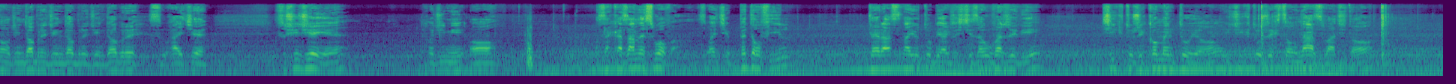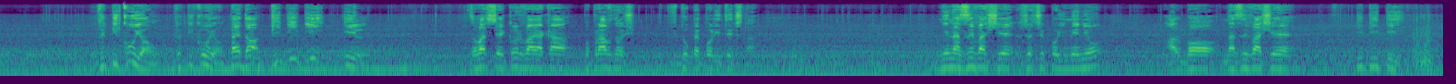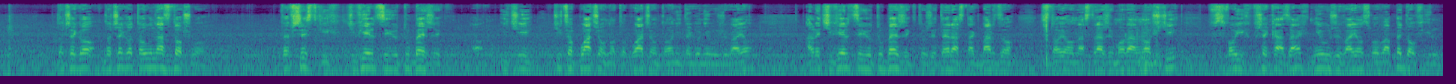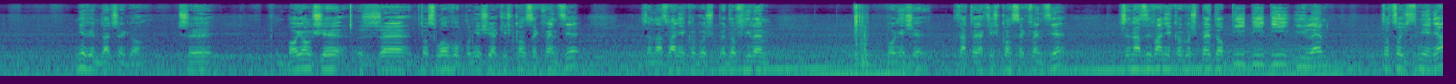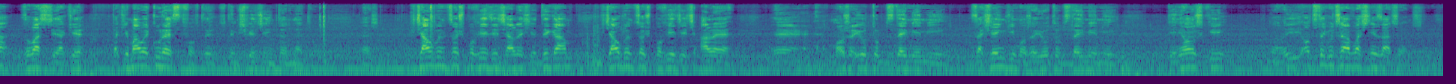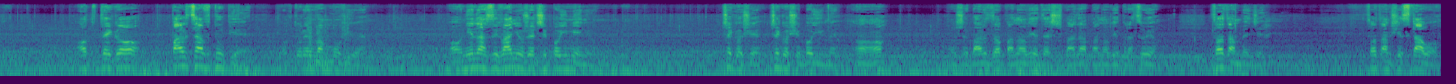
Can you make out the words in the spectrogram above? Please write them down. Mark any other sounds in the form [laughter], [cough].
No, dzień dobry, dzień dobry, dzień dobry. Słuchajcie, co się dzieje? Chodzi mi o zakazane słowa. Słuchajcie, pedofil teraz na YouTubie, jak żeście zauważyli, ci, którzy komentują i ci, którzy chcą nazwać to, wypikują, wypikują. Pedo, pi, pi, pi, il. Zobaczcie, kurwa, jaka poprawność w dupę polityczna. Nie nazywa się rzeczy po imieniu, albo nazywa się PPP. Do czego, do czego to u nas doszło? We wszystkich, ci wielcy youtuberzy o, i ci, ci, co płaczą, no to płaczą, to oni tego nie używają, ale ci wielcy youtuberzy, którzy teraz tak bardzo stoją na straży moralności, w swoich przekazach nie używają słowa pedofil. Nie wiem dlaczego. Czy boją się, że to słowo poniesie jakieś konsekwencje? Że nazwanie kogoś pedofilem poniesie za to jakieś konsekwencje? Czy nazywanie kogoś pedo pi, pi, pi, ilem to coś zmienia? Zobaczcie, jakie takie małe kurestwo w tym, w tym świecie internetu. Wiesz, chciałbym coś powiedzieć, ale się dygam. Chciałbym coś powiedzieć, ale e, może YouTube zdejmie mi zasięgi, może YouTube zdejmie mi pieniążki. No i od tego trzeba właśnie zacząć. Od tego palca w dupie, o którym Wam mówiłem. O nienazywaniu rzeczy po imieniu. Czego się, czego się boimy? O, proszę bardzo, panowie deszcz pada, panowie pracują. Co tam będzie? Co tam się stało?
